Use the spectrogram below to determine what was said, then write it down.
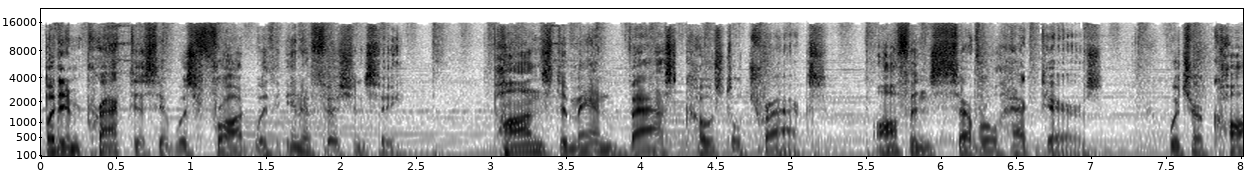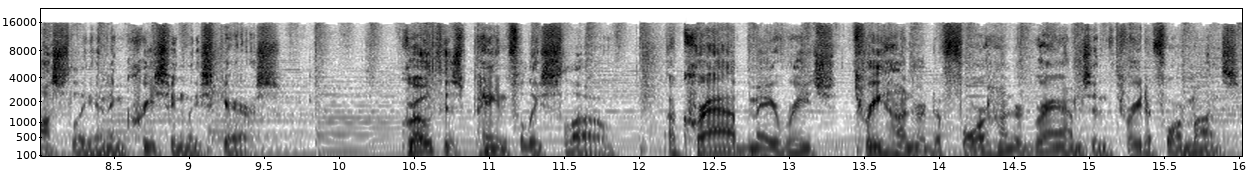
But in practice, it was fraught with inefficiency. Ponds demand vast coastal tracts, often several hectares, which are costly and increasingly scarce. Growth is painfully slow. A crab may reach 300 to 400 grams in three to four months,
